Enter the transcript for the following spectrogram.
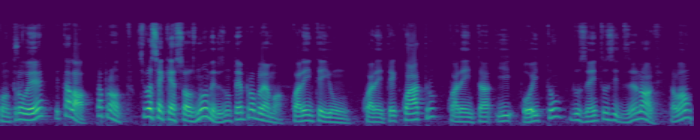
Ctrl E e tá lá, ó, tá pronto. Se você quer só os números, não tem problema, ó. 41, 44, 48, 219, tá bom?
